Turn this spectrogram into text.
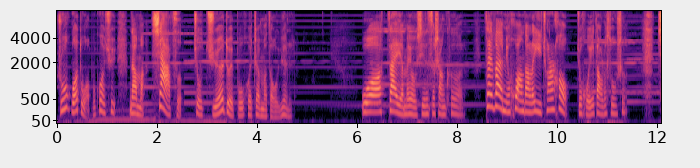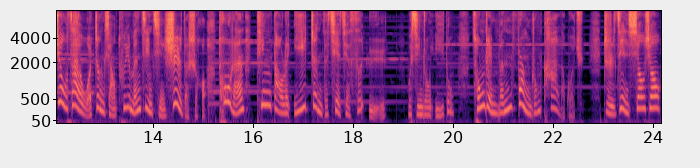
如果躲不过去，那么下次就绝对不会这么走运了。我再也没有心思上课了，在外面晃荡了一圈后，就回到了宿舍。就在我正想推门进寝室的时候，突然听到了一阵的窃窃私语。我心中一动，从这门缝中看了过去，只见潇潇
